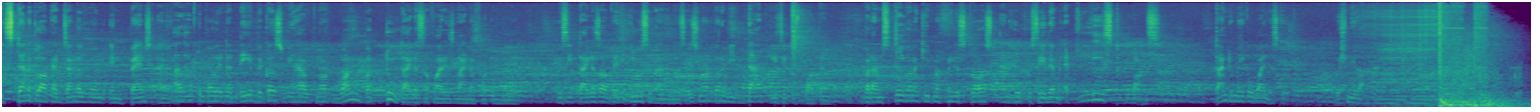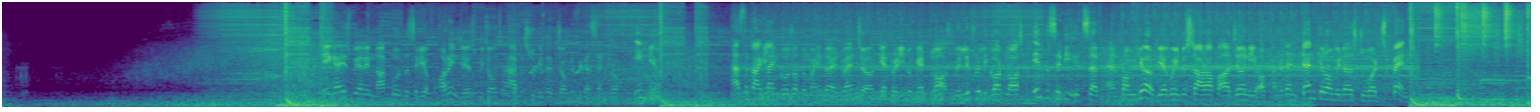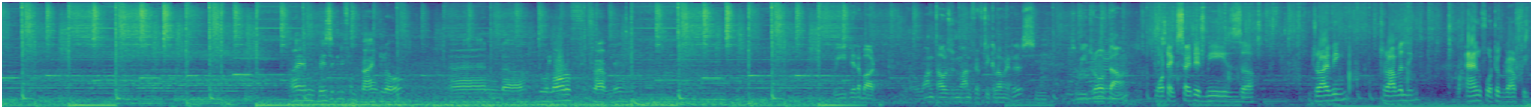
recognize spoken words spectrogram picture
It's 10 o'clock at Jungle Home in Pench, and I'll have to call it a day because we have not one but two tiger safaris lined up for tomorrow. You see, tigers are very elusive animals. It's not going to be that easy to spot them. But I'm still going to keep my fingers crossed and hope to see them at least once. Time to make a wild escape. Wish me luck. Hey guys, we are in Nagpur, the city of oranges, which also happens to be the geographical center of India. As the tagline goes of the Mahindra adventure, get ready to get lost. We literally got lost in the city itself and from here we are going to start off our journey of 110 kilometers towards Pench. I am basically from Bangalore and uh, do a lot of traveling. We did about 1,150 kilometers. So we drove down. What excited me is uh, driving, traveling, and photography.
